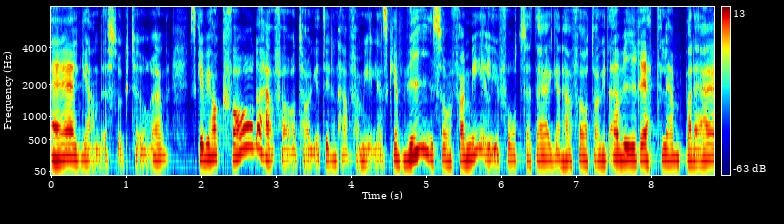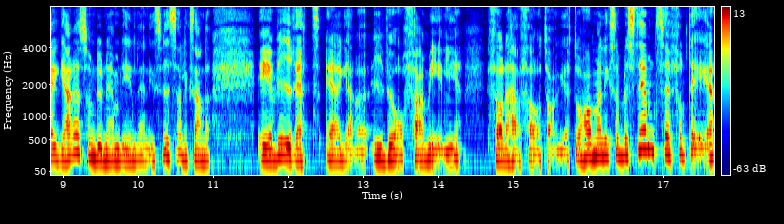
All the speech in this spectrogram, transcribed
ägandestrukturen. Ska vi ha kvar det här företaget i den här familjen? Ska vi som familj fortsätta äga det här företaget? Är vi rätt lämpade ägare som du nämnde inledningsvis Alexander? Är vi rätt ägare i vår familj för det här företaget? Och har man liksom bestämt sig för det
